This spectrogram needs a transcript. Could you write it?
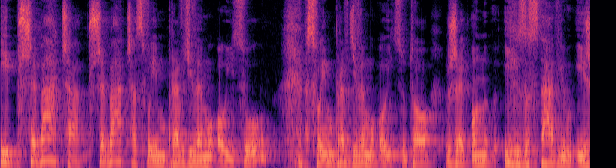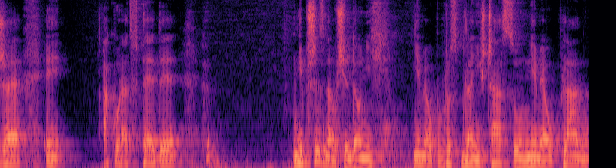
i przebacza, przebacza swojemu prawdziwemu ojcu, swojemu prawdziwemu ojcu to, że on ich zostawił i że e, akurat wtedy nie przyznał się do nich, nie miał po prostu dla nich czasu, nie miał planu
